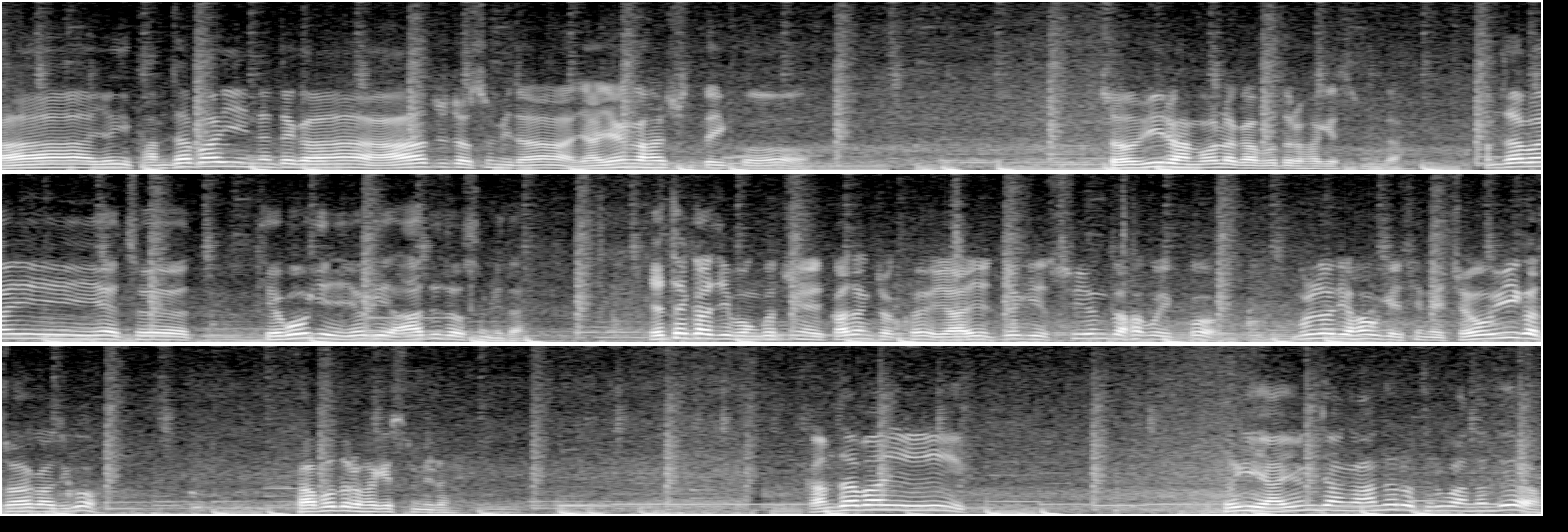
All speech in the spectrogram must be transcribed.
아 여기 감자바위 있는 데가 아주 좋습니다. 야영을 할 수도 있고. 저 위로 한번 올라가 보도록 하겠습니다. 감자바위에 저 계곡이 여기 아주 좋습니다. 여태까지 본것 중에 가장 좋고요. 야 여기 수영도 하고 있고 물놀이 하고 계시네. 저 위가 좋아 가지고 가보도록 하겠습니다. 감자바위 여기 야영장 안으로 들어왔는데요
